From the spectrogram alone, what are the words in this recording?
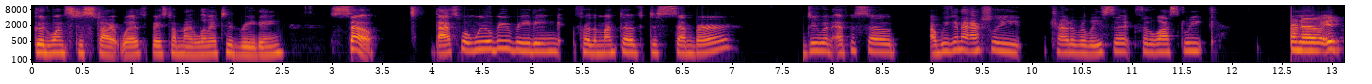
good ones to start with based on my limited reading. So that's what we'll be reading for the month of December. Do an episode. Are we gonna actually try to release it for the last week? I don't know. It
